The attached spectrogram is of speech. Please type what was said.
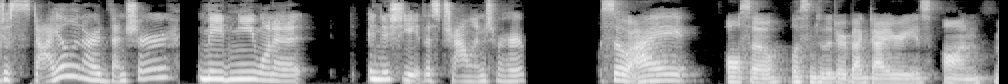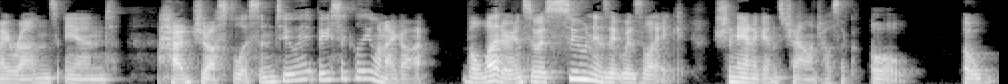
just style in our adventure made me want to initiate this challenge for her. So I also listened to the Dirtbag Diaries on my runs and had just listened to it basically when I got the letter. And so as soon as it was like shenanigans challenge, I was like, oh, oh,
